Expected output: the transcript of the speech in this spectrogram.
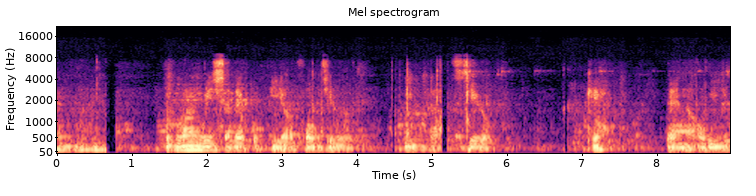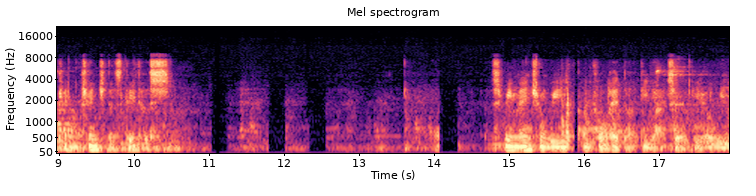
and the one we select will be uh, 40e.0 okay then uh, we can change the status. As we mentioned we control at the di so here we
